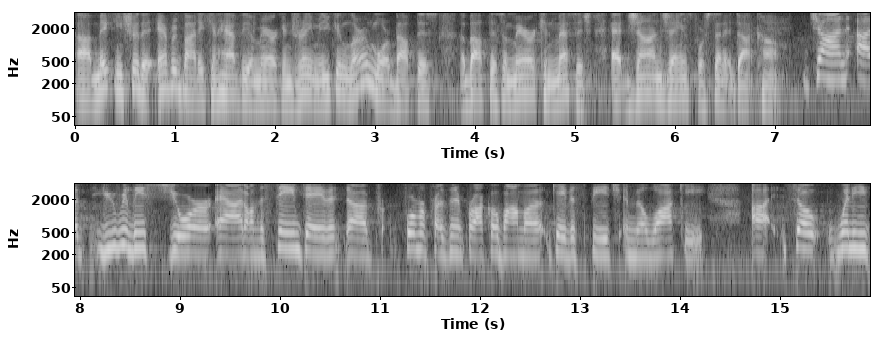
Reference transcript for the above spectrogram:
uh, making sure that everybody can have the American dream. And you can learn more about this, about this American message at johnjamesforsenate.com. John, uh, you released your ad on the same day that uh, former President Barack Obama gave a speech in Milwaukee. Uh, so when he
